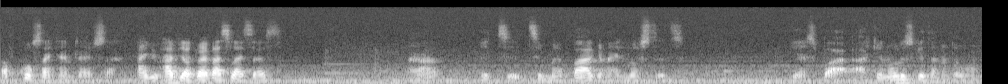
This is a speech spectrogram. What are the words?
Of course I can drive, sir. And you have your driver's license? Uh, it's, it's in my bag and I lost it. Yes, but I, I can always get another one.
